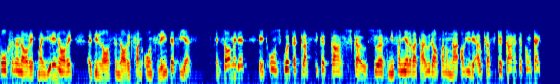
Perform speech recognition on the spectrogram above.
volgende naweek, maar hierdie naweek is die laaste naweek van ons lentefees. En saam met dit het ons ook 'n klassieke kar skou. So vir die van julle wat hou daarvan om na al hierdie ou klassieke karre te kom kyk,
